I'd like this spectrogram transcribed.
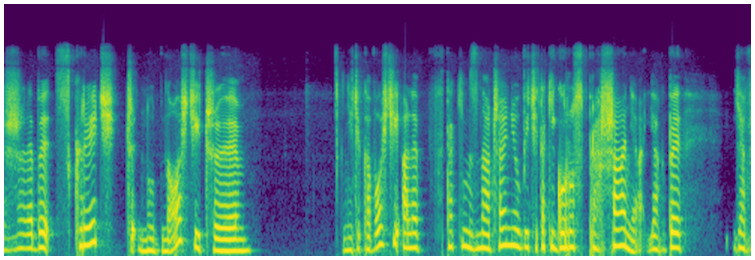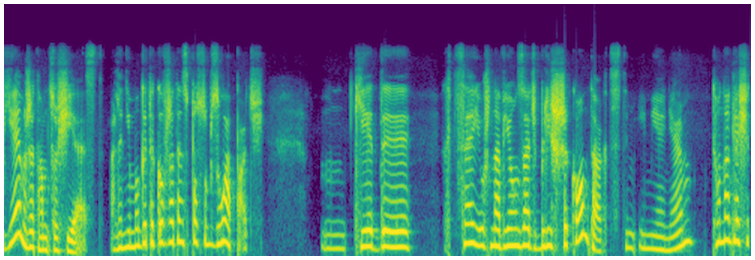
żeby skryć czy nudności, czy nieciekawości, ale w takim znaczeniu, wiecie, takiego rozpraszania, jakby ja wiem, że tam coś jest, ale nie mogę tego w żaden sposób złapać. Mm, Kiedy chcę już nawiązać bliższy kontakt z tym imieniem, to nagle się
